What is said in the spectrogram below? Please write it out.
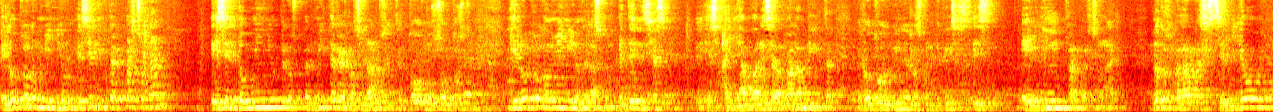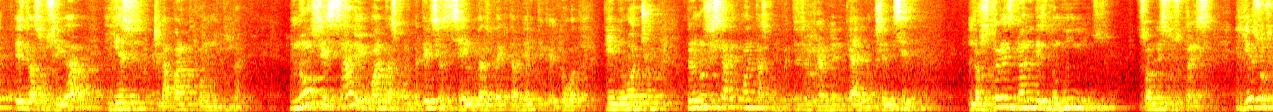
El otro dominio es el interpersonal, es el dominio que nos permite relacionarnos entre todos nosotros y el otro dominio de las competencias, es, allá aparece la palabrita, el otro dominio de las competencias es el intrapersonal. En otras palabras, es el yo, es la sociedad y es la parte cognitiva. No se sabe cuántas competencias, sé perfectamente que todo tiene ocho, pero no se sabe cuántas competencias realmente hay. Lo que se dice, los tres grandes dominios son estos tres, y esos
